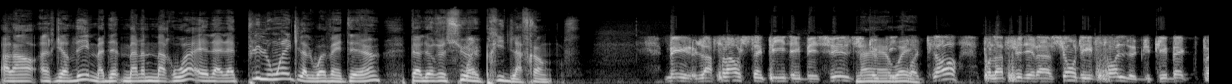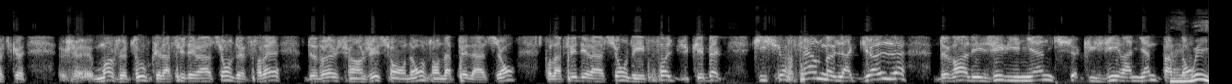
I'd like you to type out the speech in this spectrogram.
Alors, regardez, Madame, Madame Marois, elle allait plus loin que la loi 21, puis elle a reçu un prix de la France. Mais la France, c'est un pays d'imbéciles. C'est Ben, un pays ouais. de folklore pour la Fédération des folles du Québec. Parce que je- moi, je trouve que la Fédération de frais devrait changer son nom, son appellation, pour la Fédération des folles du Québec, qui se ferme la gueule devant les Iraniennes, qui- Iraniennes, pardon, Ben oui.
